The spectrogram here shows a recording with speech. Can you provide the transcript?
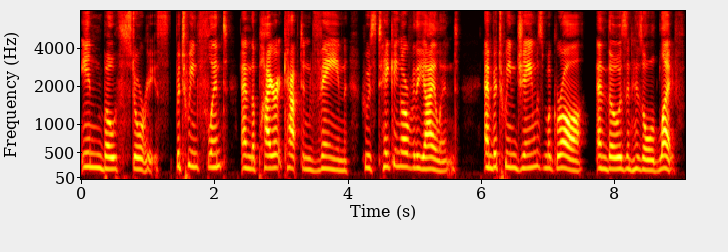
in both stories between Flint and the pirate captain Vane, who's taking over the island, and between James McGraw and those in his old life.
